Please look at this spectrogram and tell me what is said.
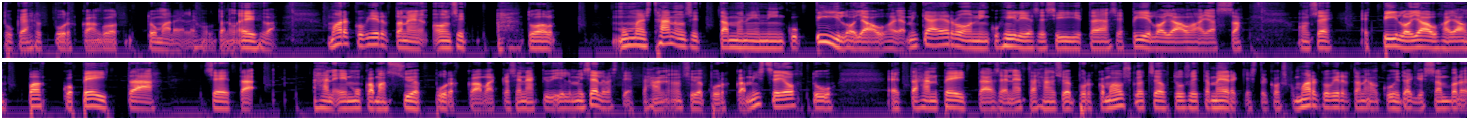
tukehdut purkkaan, kun oot tumareille huutanut. Ei hyvä. Markku Virtanen on sitten tuolla, mun mielestä hän on sitten tämmöinen niinku piilojauhaja. Mikä ero on niinku hiljaisen siitä ja se piilojauhajassa on se, että piilojauhaja on pakko peittää se, että hän ei mukama syö purkkaa, vaikka se näkyy ilmi selvästi, että hän on syö purkkaa. Mistä se johtuu, että hän peittää sen, että hän syö purkkaa? Mä uskon, että se johtuu siitä merkistä, koska Marko Virtanen on kuitenkin semmoinen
